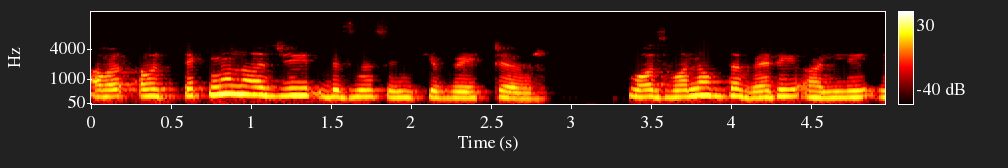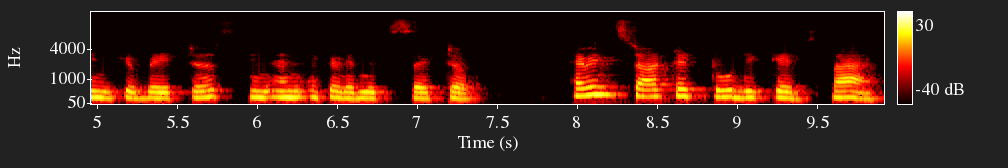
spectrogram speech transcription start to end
Our, our technology business incubator was one of the very early incubators in an academic setup. Having started two decades back,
